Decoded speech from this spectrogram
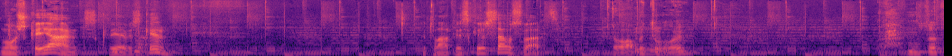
Mūžka, jā, tas krieviski ir. Bet latviešu ir savs vārds. Labi, tu lai. Nu, tad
